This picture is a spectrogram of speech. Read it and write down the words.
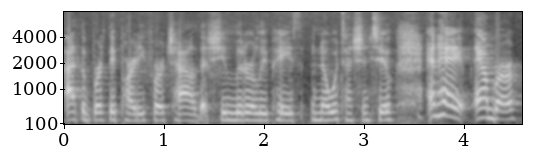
at the birthday party for a child that she literally pays no attention to. And hey, Amber,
